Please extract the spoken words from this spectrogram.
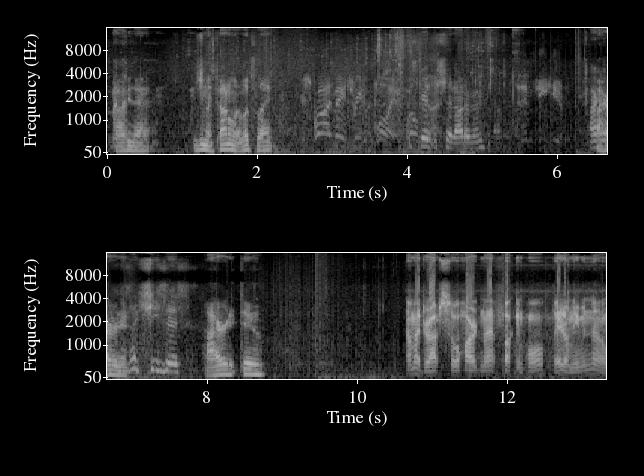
I'm in Copy that. He's in the tunnel, it looks like. Your squad mates redeploying. Well Scared the shit out of him. I I heard, heard him. it. He's like, Jesus. I heard it too. I'm gonna drop so hard in that fucking hole, they don't even know.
